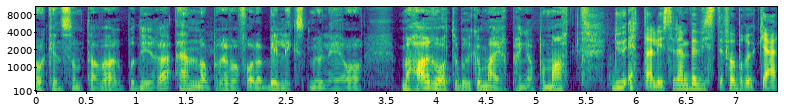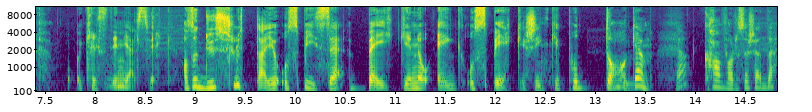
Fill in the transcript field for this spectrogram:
noen som tar vare på dyra, enn å prøve å få det billigst mulig. Og vi har råd til å bruke mer penger på mat. Du etterlyser den bevisste forbruker, Kristin Gjelsvik. Altså, du slutta jo å spise bacon og egg og spekeskinke på dagen. Hva var det som skjedde?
